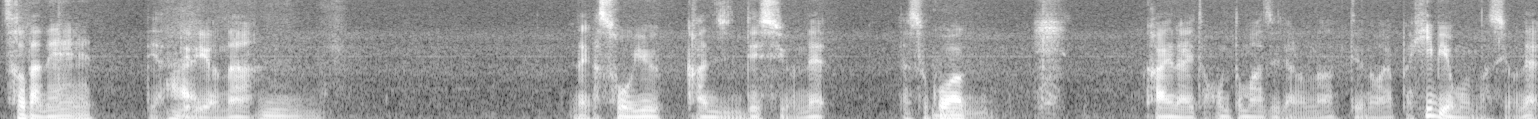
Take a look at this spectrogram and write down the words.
そうだねってやってるような、はい。うん、なんかそういう感じですよね。そこは、変えないと本当まずいだろうなっていうのはやっぱ日々思いますよね。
